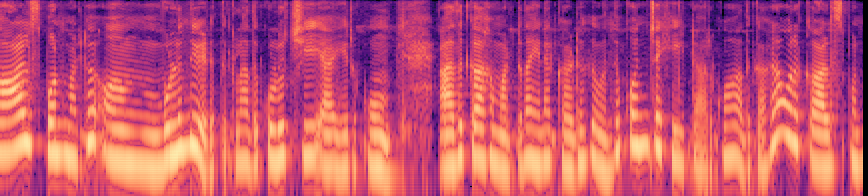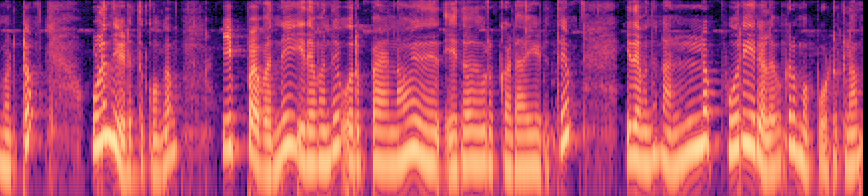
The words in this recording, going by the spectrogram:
கால் ஸ்பூன் மட்டும் உளுந்து எடுத்துக்கலாம். அது குளிர்ச்சியாக இருக்கும். அதுக்காக மட்டும்தான் ஏன்னா கடுகு வந்து கொஞ்சம் ஹீட்டாக இருக்கும். அதுக்காக ஒரு கால் ஸ்பூன் மட்டும் உளுந்து எடுத்துக்கோங்க. இப்போ வந்து இதை வந்து ஒரு பேனோ ஏதாவது ஒரு கடாய் எடுத்து இதை வந்து நல்லா பொரியிற அளவுக்கு நம்ம போட்டுக்கலாம்.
